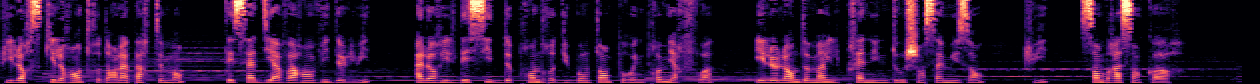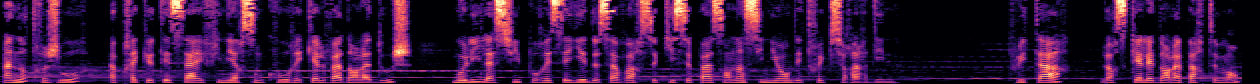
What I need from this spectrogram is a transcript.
puis lorsqu'ils rentrent dans l'appartement, Tessa dit avoir envie de lui, alors ils décident de prendre du bon temps pour une première fois, et le lendemain ils prennent une douche en s'amusant, puis, s'embrassent encore. Un autre jour, après que Tessa ait fini son cours et qu'elle va dans la douche, Molly la suit pour essayer de savoir ce qui se passe en insinuant des trucs sur Hardin. Plus tard, lorsqu'elle est dans l'appartement,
